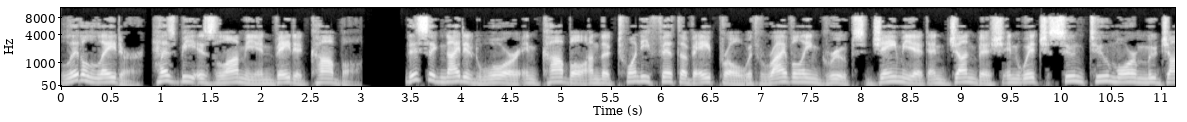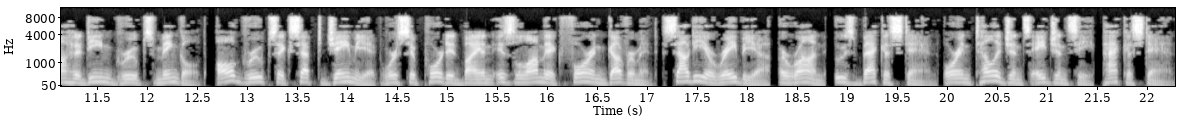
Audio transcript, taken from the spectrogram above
Little later, Hezbi Islami invaded Kabul. This ignited war in Kabul on 25 April with rivaling groups Jamiat and Junbish in which soon two more Mujahideen groups mingled. All groups except Jamiat were supported by an Islamic foreign government Saudi Arabia, Iran, Uzbekistan or intelligence agency Pakistan.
